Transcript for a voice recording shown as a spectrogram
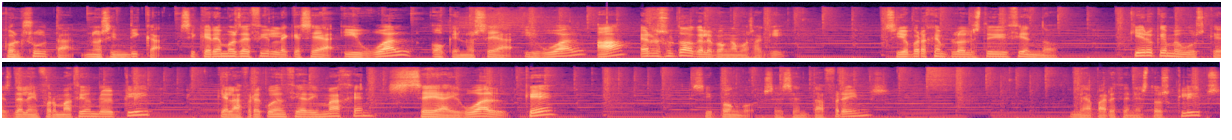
consulta nos indica si queremos decirle que sea igual o que no sea igual a el resultado que le pongamos aquí. Si yo, por ejemplo, le estoy diciendo, quiero que me busques de la información del clip que la frecuencia de imagen sea igual que, si pongo 60 frames, me aparecen estos clips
